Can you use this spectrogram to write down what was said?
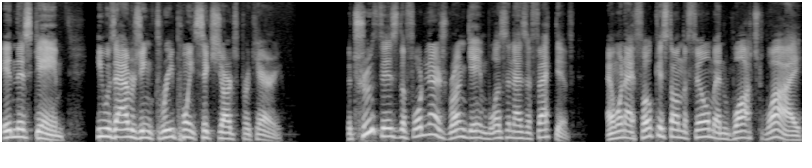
in this game, he was averaging 3.6 yards per carry. The truth is, the 49ers run game wasn't as effective. And when I focused on the film and watched why,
